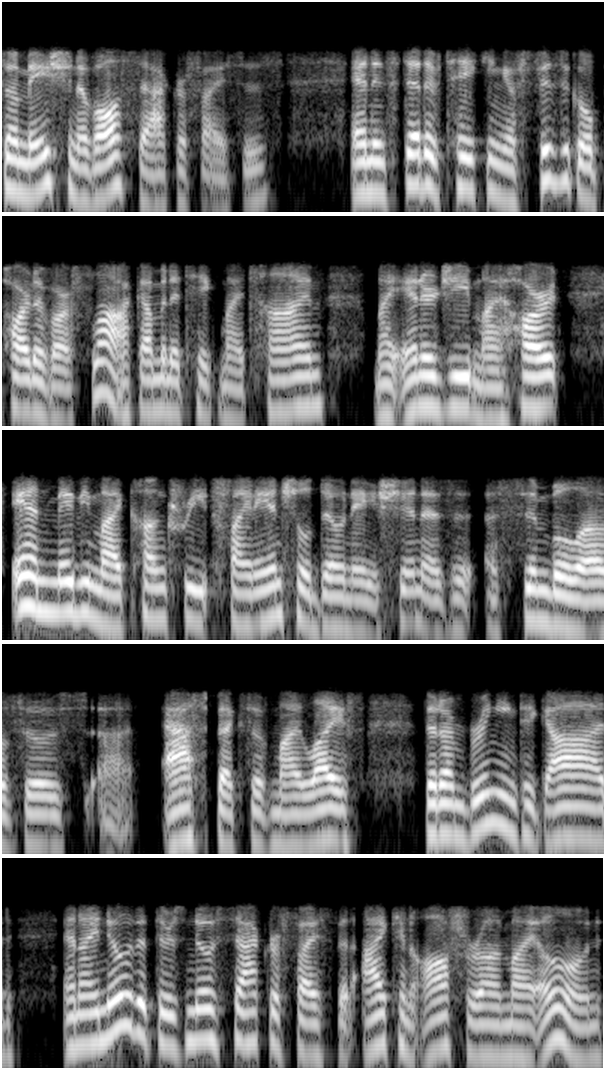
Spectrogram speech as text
summation of all sacrifices. And instead of taking a physical part of our flock, I'm going to take my time, my energy, my heart, and maybe my concrete financial donation as a, a symbol of those uh, aspects of my life that I'm bringing to God. And I know that there's no sacrifice that I can offer on my own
